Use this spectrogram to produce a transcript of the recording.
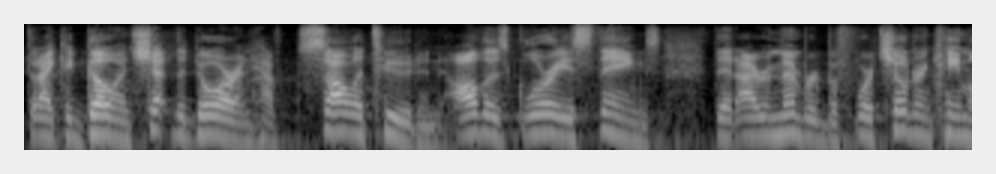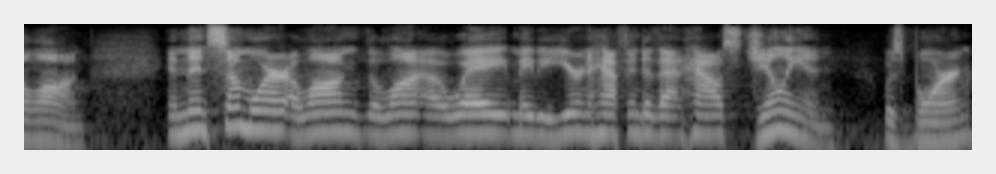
that I could go and shut the door and have solitude and all those glorious things that I remembered before children came along. And then somewhere along the uh, way, maybe a year and a half into that house, Jillian was born.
